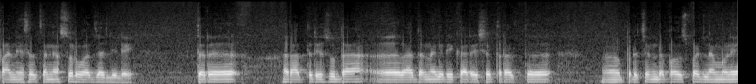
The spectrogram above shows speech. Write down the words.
पाणी साचण्यास सुरुवात झालेली आहे. तर रात्रीसुद्धा राधानगरी कार्यक्षेत्रात प्रचंड पाऊस पडल्यामुळे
